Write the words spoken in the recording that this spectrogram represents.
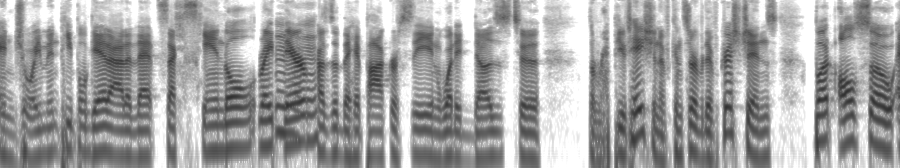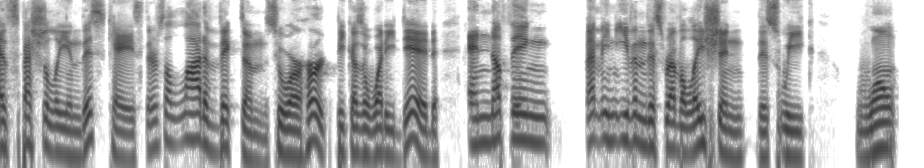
enjoyment people get out of that sex scandal right there Mhm. because of the hypocrisy and what it does to the reputation of conservative Christians. But also, especially in this case, there's a lot of victims who are hurt because of what he did, and nothing. I mean, even this revelation this week won't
